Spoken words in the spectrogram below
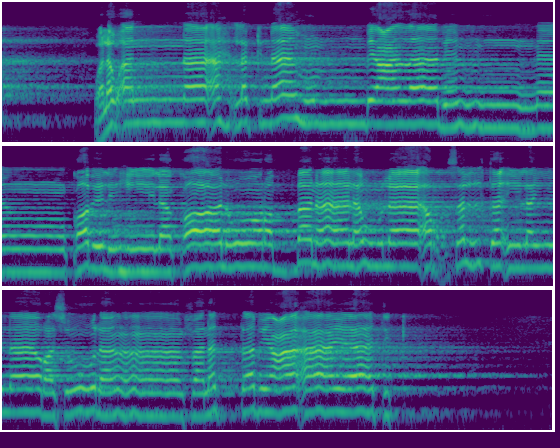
ولو أنا أهلكناهم بعذاب من قبله لقالوا ربنا لولا أرسلت إلينا رسولا فنتبع آياتك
